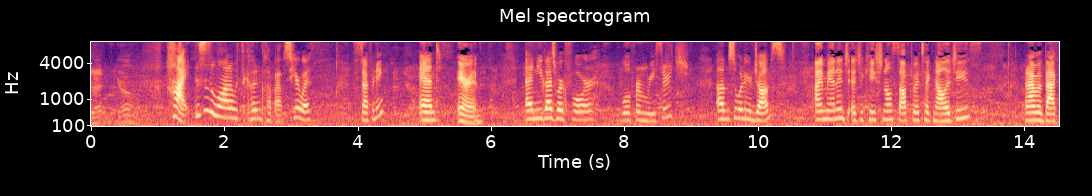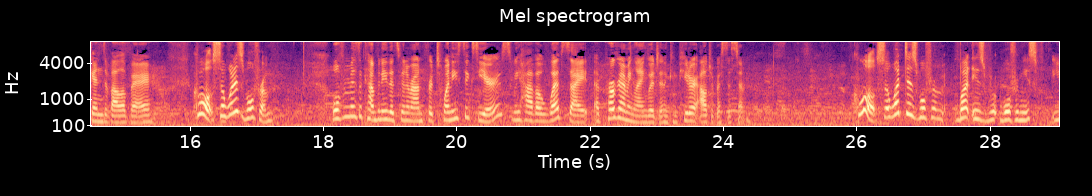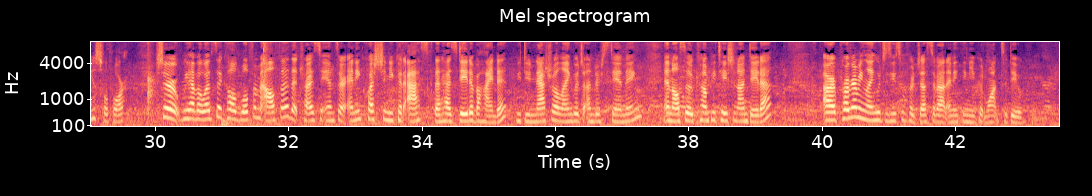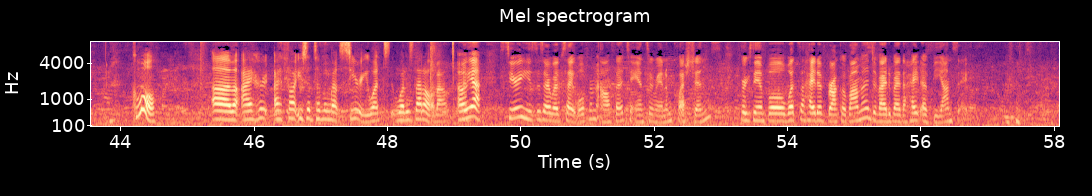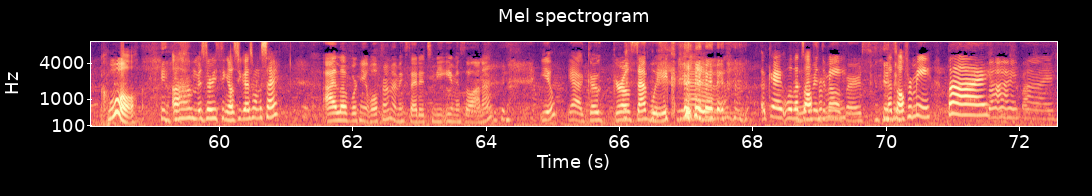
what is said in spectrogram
set, go. Hi, this is Alannah with the Coding Clubhouse here with Stephanie and Erin. and you guys work for. Wolfram Research. Um, so what are your jobs? I manage educational software technologies. And I'm a back-end developer. Cool. So what is Wolfram? Wolfram is a company that's been around for 26 years. We have a website, a programming language, and a computer algebra system. Cool. So what does Wolfram? What is Wolfram use, useful for? Sure, we have a website called Wolfram Alpha that tries to answer any question you could ask that has data behind it. We do natural language understanding and also computation on data. Our programming language is useful for just about anything you could want to do. Cool. Um, I heard. I thought you said something about Siri. What What is that all about? Oh, yeah. Siri uses our website Wolfram Alpha to answer random questions. For example, what's the height of Barack Obama divided by the height of Beyonce? Cool. um, is there anything else you guys want to say? I love working at Wolfram. I'm excited to meet you, Miss Alannah. You? Yeah, go Girls Dev Week. Okay. Well, that's all for developers. me. That's all for me. Bye. Bye, bye.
